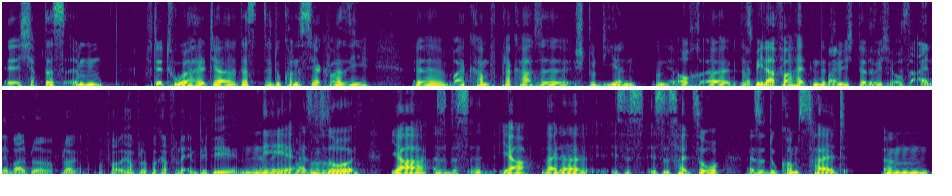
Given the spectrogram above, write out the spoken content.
Äh, Ich habe das ähm, auf der Tour halt ja, das, du konntest ja quasi äh, Wahlkampfplakate studieren und auch äh, das Wählerverhalten natürlich Mein- dadurch das, auch. Das eine Wahlkampfplakat von der NPD. in Nee, Mecklenburg- also so, ja, also das, äh, ja, leider ist es, ist es halt so. Also du kommst halt, ähm,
